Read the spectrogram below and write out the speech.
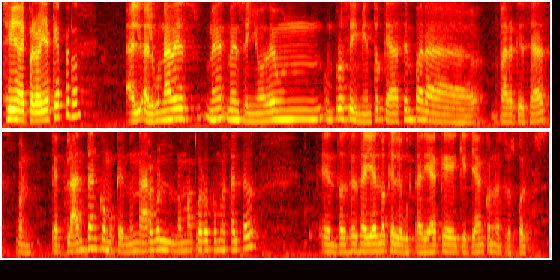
Sí, pero ella qué, perdón. Al- alguna vez me, me enseñó de un, un procedimiento que hacen para, para que seas, bueno, te plantan como que en un árbol, no me acuerdo cómo está el pedo. Entonces a ella es lo que le gustaría que, que hicieran con nuestros cuerpos.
